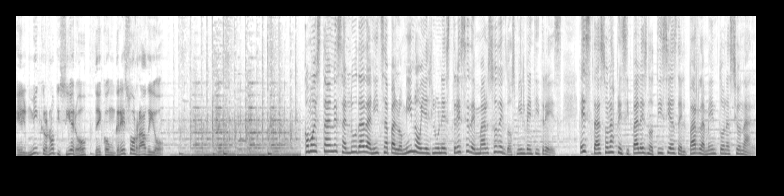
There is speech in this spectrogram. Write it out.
el micronoticiero de Congreso Radio. ¿Cómo están? Les saluda Danitza Palomino. Hoy es lunes 13 de marzo del 2023. Estas son las principales noticias del Parlamento Nacional.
